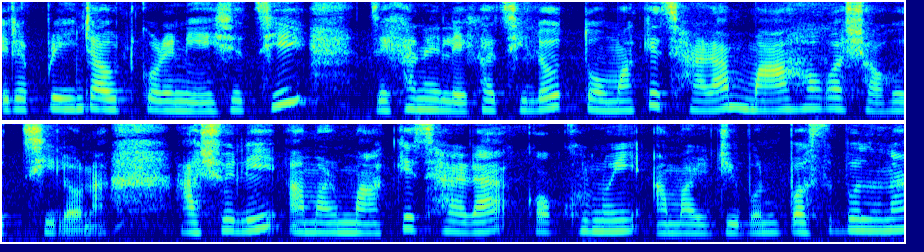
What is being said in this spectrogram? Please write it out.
এটা প্রিন্ট আউট করে নিয়ে এসেছি, যেখানে লেখা ছিল, তোমাকে ছাড়া মা হওয়া সহজ ছিল না। আসলে আমার মাকে ছাড়া কখনোই আমার জীবন পসিবল না।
